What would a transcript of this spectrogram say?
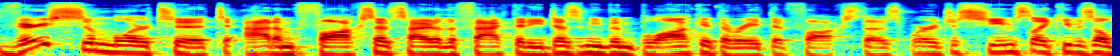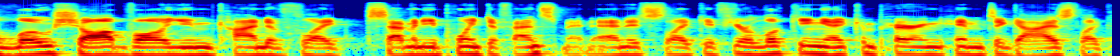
very similar to to Adam Fox, outside of the fact that he doesn't even block at the rate that Fox does, where it just seems like he was a low shot volume kind of like seventy point defenseman. And it's like if you're looking at comparing him to guys like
